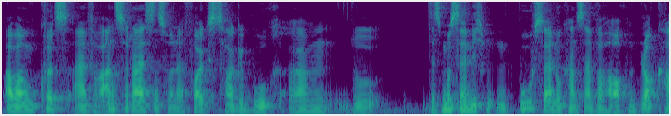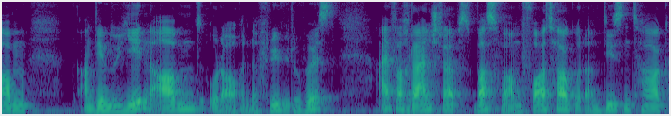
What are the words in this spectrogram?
Aber um kurz einfach anzureißen, so ein Erfolgstagebuch, ähm, du, das muss ja nicht ein Buch sein, du kannst einfach auch einen Blog haben, an dem du jeden Abend oder auch in der Früh, wie du willst, einfach reinschreibst, was war am Vortag oder an diesem Tag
